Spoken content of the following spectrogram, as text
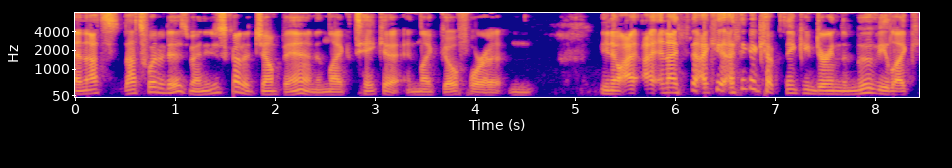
and that's that's what it is man you just got to jump in and like take it and like go for it and you know I, I and I, th- I, ke- I think I kept thinking during the movie like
